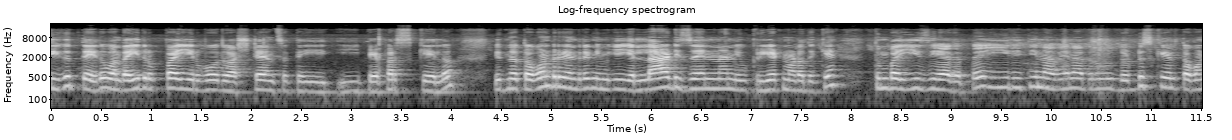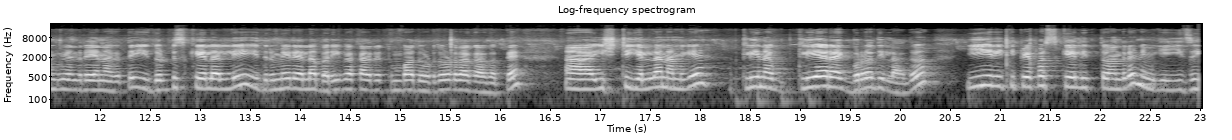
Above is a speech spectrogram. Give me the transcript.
ಸಿಗುತ್ತೆ. ಇದು ಒಂದು ಐದು ರೂಪಾಯಿ ಇರ್ಬೋದು ಅಷ್ಟೇ ಅನಿಸುತ್ತೆ ಈ ಈ ಪೇಪರ್ ಸ್ಕೇಲು ಇದನ್ನ ತೊಗೊಂಡ್ರಿ ಅಂದರೆ ನಿಮಗೆ ಎಲ್ಲ ಡಿಸೈನ್ನ ನೀವು ಕ್ರಿಯೇಟ್ ಮಾಡೋದಕ್ಕೆ ತುಂಬ ಈಸಿ ಆಗುತ್ತೆ. ಈ ರೀತಿ ನಾವೇನಾದರೂ ದೊಡ್ಡ ಸ್ಕೇಲ್ ತೊಗೊಂಡ್ವಿ ಅಂದರೆ ಏನಾಗುತ್ತೆ, ಈ ದೊಡ್ಡ ಸ್ಕೇಲಲ್ಲಿ ಇದ್ರ ಮೇಲೆ ಎಲ್ಲ ಬರಿಬೇಕಾದ್ರೆ ತುಂಬ ದೊಡ್ಡ ದೊಡ್ಡದಾಗುತ್ತೆ ಇಷ್ಟು ಎಲ್ಲ ನಮಗೆ ಕ್ಲೀನಾಗಿ ಕ್ಲಿಯರಾಗಿ ಬರೋದಿಲ್ಲ ಅದು. ಈ ರೀತಿ ಪೇಪರ್ ಸ್ಕೇಲ್ ಇತ್ತು ಅಂದರೆ ನಿಮಗೆ ಈಸಿ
